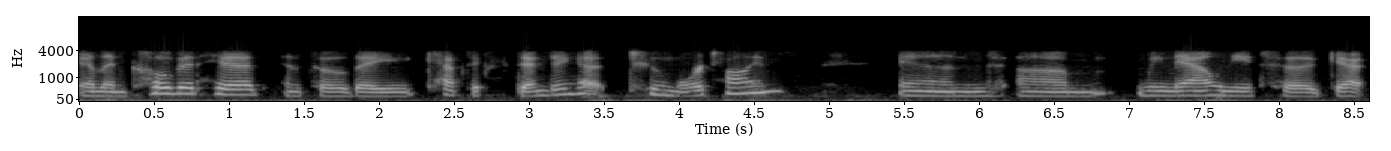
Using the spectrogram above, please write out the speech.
And then COVID hit, and so they kept extending it two more times and um, we now need to get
